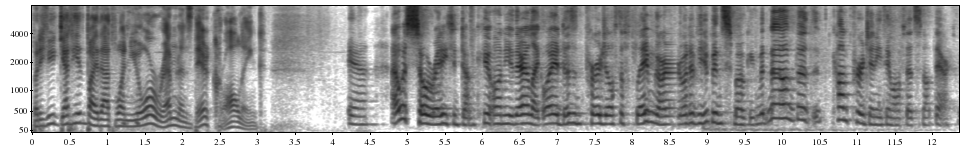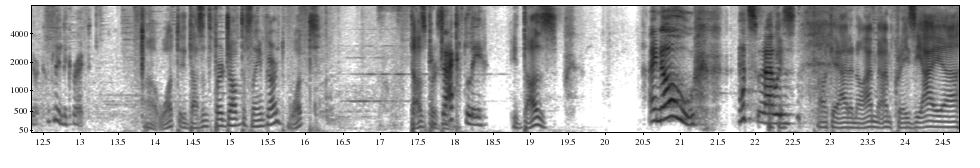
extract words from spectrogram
but if you get hit by that one, your remnants, they're crawling. Yeah, I was so ready to dunk you on you there, like, oh, it doesn't purge off the flame guard. What have you been smoking? But no, it can't purge anything off. That's not there. You're completely correct. Uh, what? It doesn't purge off the Flame Guard? What? Does purge off- Exactly. It does. I know. That's what I was. Okay, I don't know. I'm I'm crazy. I uh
